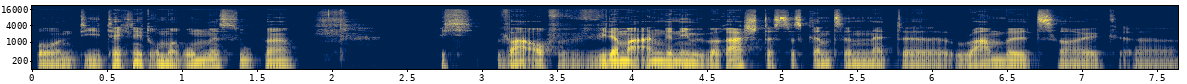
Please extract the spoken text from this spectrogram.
Und die Technik drumherum ist super ich war auch wieder mal angenehm überrascht, dass das ganze nette Rumble-Zeug äh,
